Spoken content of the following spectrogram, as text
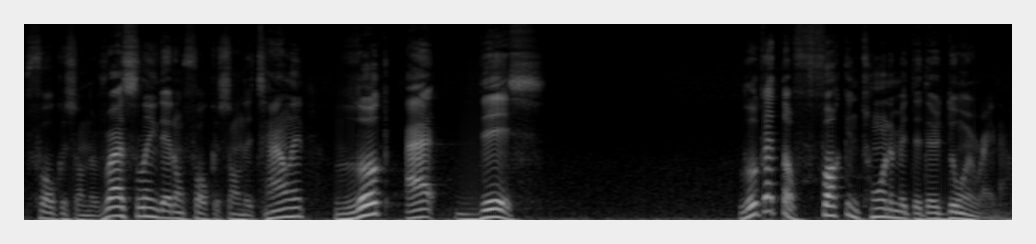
focus on the wrestling, they don't focus on the talent, look at this. Look at the fucking tournament that they're doing right now.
